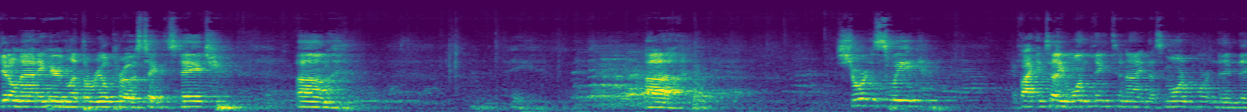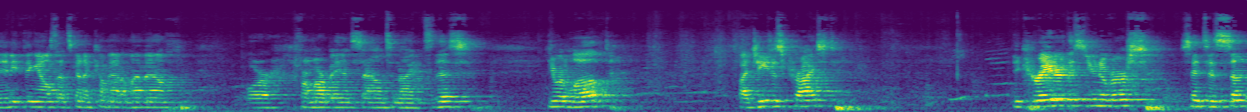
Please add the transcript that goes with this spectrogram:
get on out of here and let the real pros take the stage. Um, uh, short and sweet. If I can tell you one thing tonight that's more important than, than anything else that's going to come out of my mouth or from our band sound tonight, it's this. You are loved by Jesus Christ, the creator of this universe, sent his son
